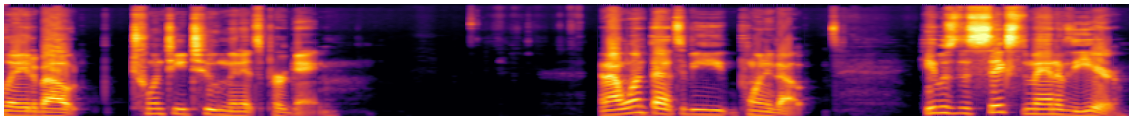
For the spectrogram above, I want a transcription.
Played about 22 minutes per game. And I want that to be pointed out. He was the sixth man of the year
